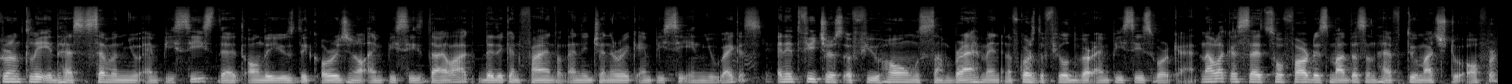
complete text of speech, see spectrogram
Currently it has 7 new NPCs that only use the original NPC's dialogue that you can find on any generic NPC in New Vegas. And it features a few homes, some Brahmin, and of course the field where NPCs work at. Now like I said, so far this mod doesn't have too much to offer,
